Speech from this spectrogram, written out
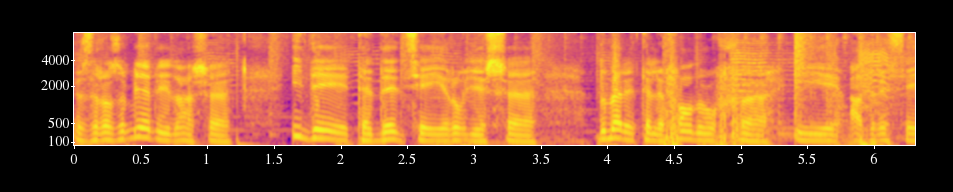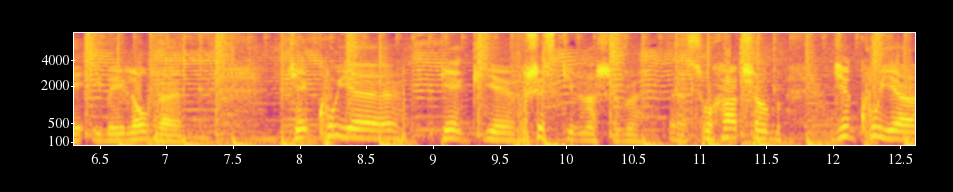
zrozumieli nasze idee, tendencje i również numery telefonów i adresy e-mailowe. Dziękuję pięknie wszystkim naszym słuchaczom. Dziękuję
